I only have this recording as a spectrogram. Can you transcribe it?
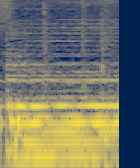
Jesus.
